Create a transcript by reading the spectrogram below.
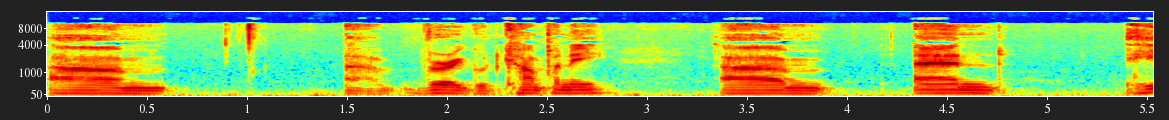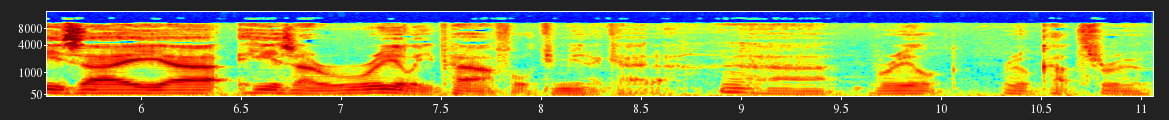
Um, uh, very good company, um, and he's a uh, he is a really powerful communicator. Mm. Uh, real real cut through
